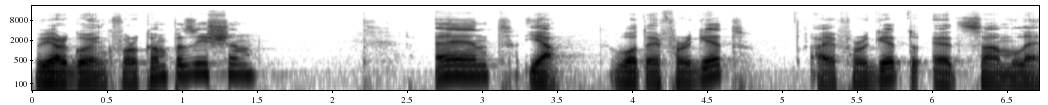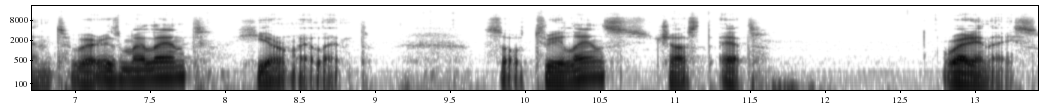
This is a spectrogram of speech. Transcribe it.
We are going for composition. And yeah, what I forget, I forget to add some land. Where is my land? Here my land. So three lands, just add. Very nice.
